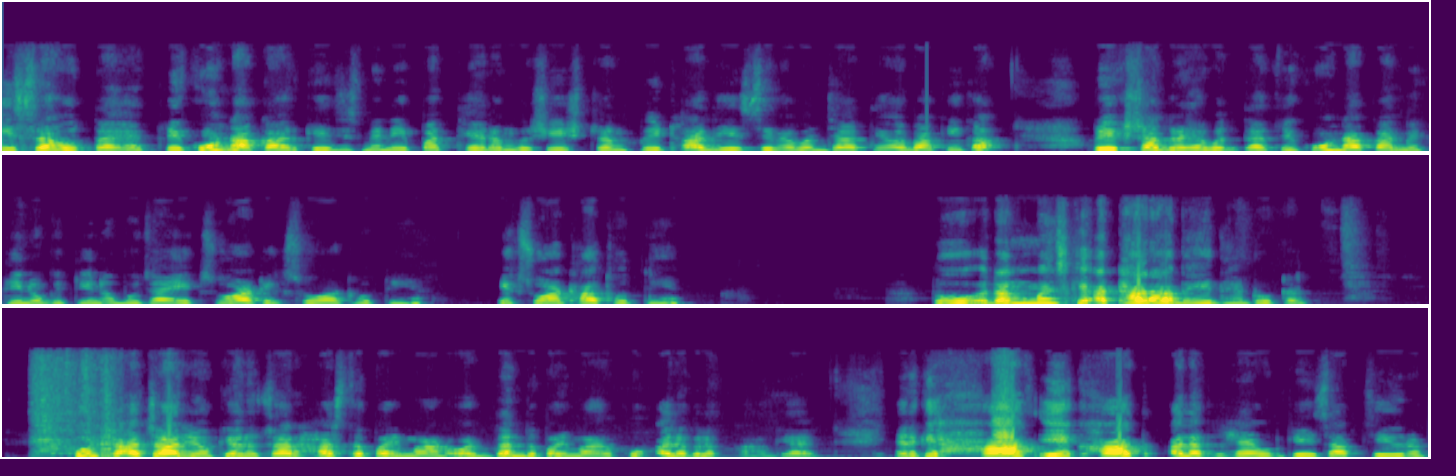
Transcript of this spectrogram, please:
तीसरा होता है त्रिकोण आकार के, जिसमें नेपथ्य रंगशीष रंग पीठ आधे हिस्से में बन जाते हैं और बाकी का प्रेक्षाग्रह बनता है। त्रिकोण आकार में तीनों की तीनों भुजाएँ 108 108 होती हैं 108 हाथ होती हैं। तो रंगमंच के 18 भेद हैं टोटल। कुछ आचार्यों के अनुसार हस्त परिमाण और दंड परिमाण को अलग अलग कहा गया है। यानी कि हाथ, एक हाथ अलग है उनके हिसाब से यूनिट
